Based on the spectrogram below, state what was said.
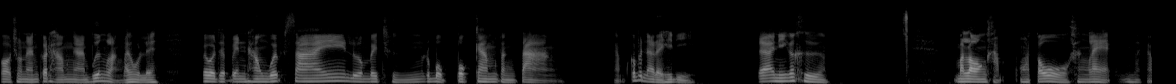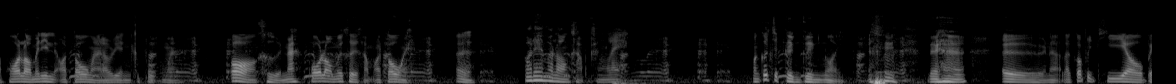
ก็ช่วงนั้นก็ทำงานเบื้องหลังไปหมดเลย ไม่ว่าจะเป็นทำเว็บไซต์รวมไปถึงระบบโปรแกรมต่างๆครับก็เป็นอะไรที่ดี และอันนี้ก็คือ มาลองขับออโต้ครั้งแรกนะครับเพราะว่าเราไม่ได้เรียนออโต้มาเราเรียนกระปุกมา ก็เขินนะเพราะเราไม่เคยขับออโต้ไงเออ ก็ได้มาลองขับครั้งแรก มันก็จะเกร็งๆหน่อยนะฮะเออนะแล้วก็ไปเที่ยวไป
